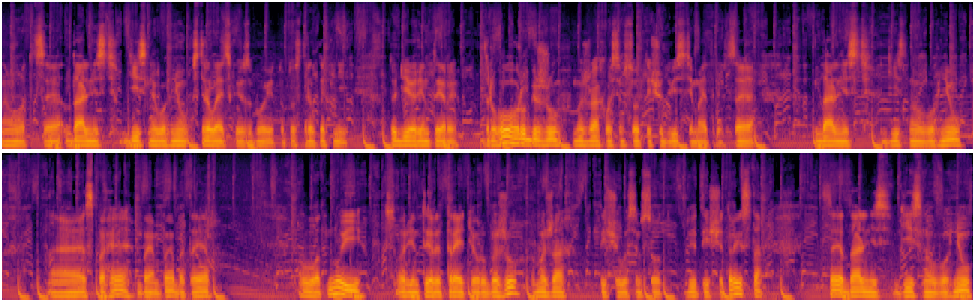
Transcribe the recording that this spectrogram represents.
От, це дальність дійсного вогню стрілецької зброї, тобто стрілкатні. Тоді орієнтири другого рубежу в межах 800-1200 метрів. Це дальність дійсного вогню е, СПГ, БМП, БТР. От. Ну і орієнтири третього рубежу в межах 1800-2300. Це дальність дійсного вогню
